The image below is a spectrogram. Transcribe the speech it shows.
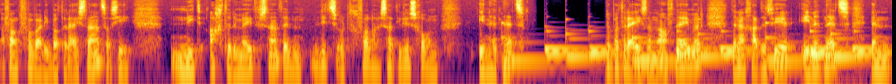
afhankelijk van waar die batterij staat. Als hij niet achter de meter staat, en in dit soort gevallen staat hij dus gewoon in het net. De batterij is dan een afnemer. Daarna gaat het weer in het net. En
